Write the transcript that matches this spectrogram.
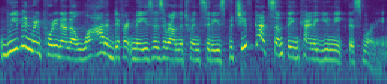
we've been reporting on a lot of different mazes around the Twin Cities, but you've got something kind of unique this morning.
